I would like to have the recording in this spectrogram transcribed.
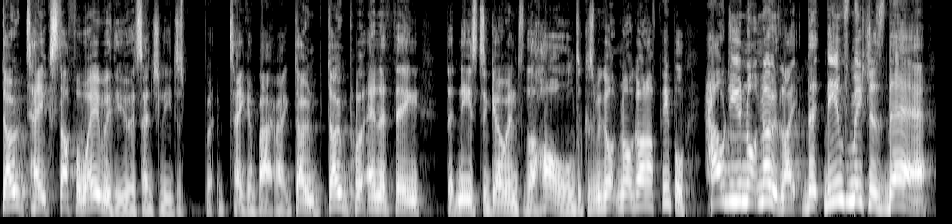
don't take stuff away with you. Essentially, just take a backpack. Don't don't put anything that needs to go into the hold because we've got not got enough people. How do you not know? Like the, the information is there,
